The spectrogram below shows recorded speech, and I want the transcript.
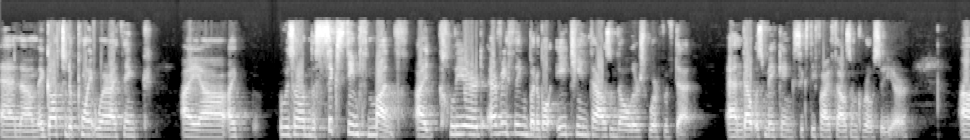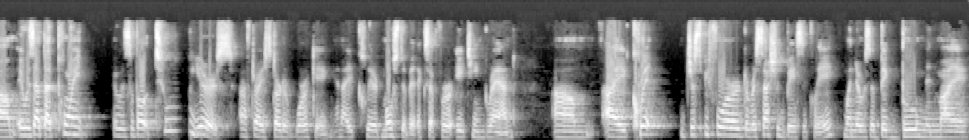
And um, it got to the point where I think I, uh, I it was on the 16th month. I cleared everything but about $18,000 worth of debt. And that was making 65,000 gross a year. Um, it was at that point, it was about two years after I started working and I cleared most of it except for 18 grand. Um, I quit just before the recession, basically, when there was a big boom in my,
